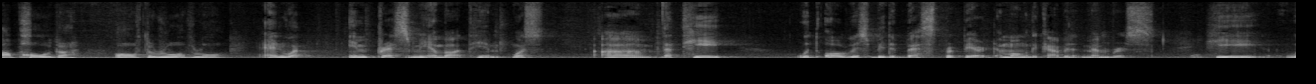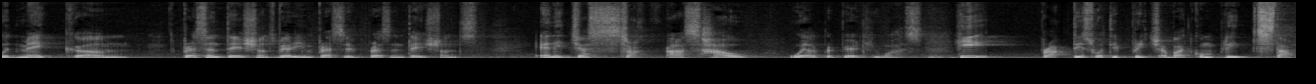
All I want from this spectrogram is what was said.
upholder of the rule of law. And what impressed me about him was um, that he would always be the best prepared among the cabinet members. He would make um, presentations, very impressive presentations, and it just struck us how well prepared he was. He practiced what he preached about complete staff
